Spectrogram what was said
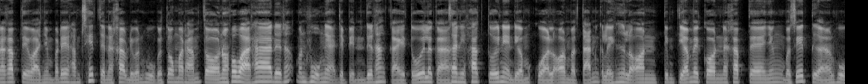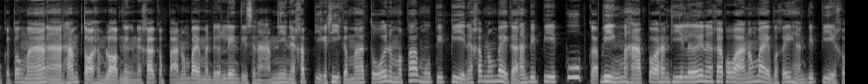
นะครับแต่ว่ายังไม่ได้ทำเสร็จแต่นะครับเดี๋ยววันผูกก็ต้องมาทำต่อเนาะเพราะว่าถ้าเดินวันผูกเนี่ยจะเป็นเดินทางไกลตัวแล้วก็สถานที่พักตัวเนี่ยเดี๋ยวมากลัวละออนบตันก็เลยขึ้นละออนเตรียมเตรียมๆไว้ก่อนนะครับ แต่ยังบ่เสร็จเตือนวันผูกก็ต้องมาอ่าทำต่อแหมรอบหนึ่งนะครับกับป้าน้องใบมาเดินเล่นตีสนามนี่นะครับปีกะทิกับมาโตัวนะมาป้าหมูปีปีนะครับน้องใบกับหันปีปีปุ๊บกับวิ่งมาหาปอทันทีเลยนะครับเพราะว่าน้องใบบ่เคยหันปีปีเขา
